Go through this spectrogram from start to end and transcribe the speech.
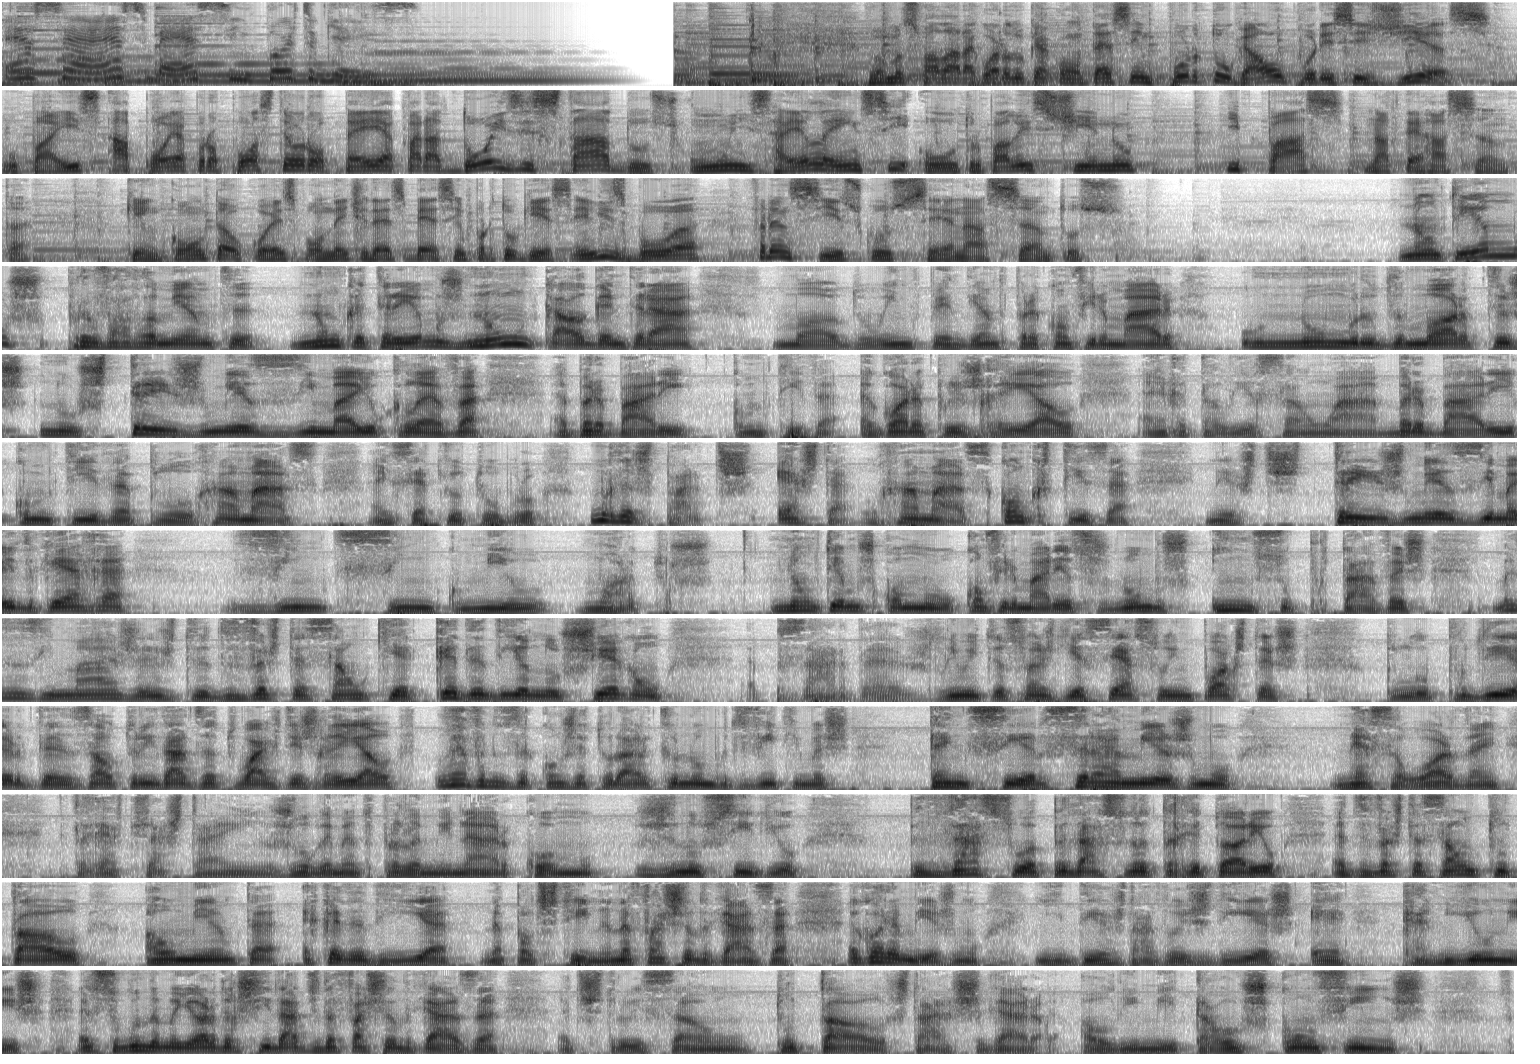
Essa é a SBS em português. Vamos falar agora do que acontece em Portugal por esses dias. O país apoia a proposta europeia para dois estados, um israelense, outro palestino, e paz na Terra Santa. Quem conta é o correspondente da SBS em português em Lisboa, Francisco Sena Santos. Não temos, provavelmente nunca teremos, nunca alguém terá modo independente para confirmar o número de mortes nos três meses e meio que leva a barbárie cometida agora por Israel em retaliação à barbárie cometida pelo Hamas em 7 de outubro. Uma das partes, esta, o Hamas, concretiza nestes três meses e meio de guerra 25 mil mortos. Não temos como confirmar esses números insuportáveis, mas as imagens de devastação que a cada dia nos chegam, apesar das limitações de acesso impostas pelo poder das autoridades atuais de Israel, leva-nos a conjecturar que o número de vítimas tem de ser, será mesmo nessa ordem, que de resto já está em julgamento preliminar como genocídio pedaço a pedaço do território, a devastação total aumenta a cada dia na Palestina, na faixa de Gaza. Agora mesmo, e desde há dois dias, é Khan Yunis, a segunda maior das cidades da faixa de Gaza. A destruição total está a chegar ao limite, aos confins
